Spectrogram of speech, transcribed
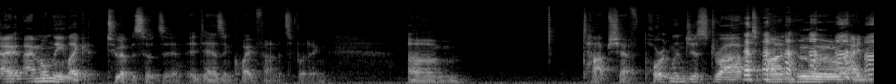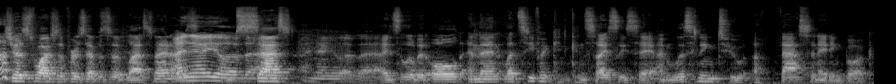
I, I'm only like two episodes in. It hasn't quite found its footing. Um, Top Chef Portland just dropped on Hulu. I just watched the first episode last night. I, I know you love obsessed. that. I know you love that. It's a little bit old. And then let's see if I can concisely say I'm listening to a fascinating book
